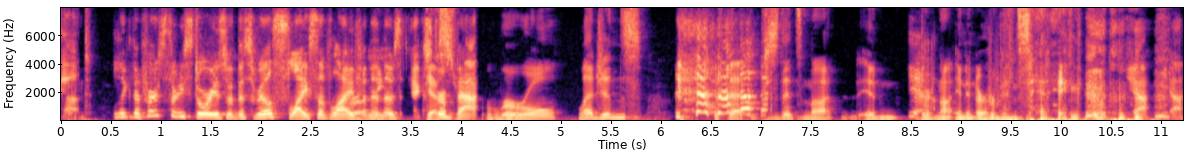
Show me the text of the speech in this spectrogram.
happened. like the first three stories were this real slice of life Or and then I those extra back rural legends. Because it's not in Yeah. they're not in an urban setting. yeah, yeah.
